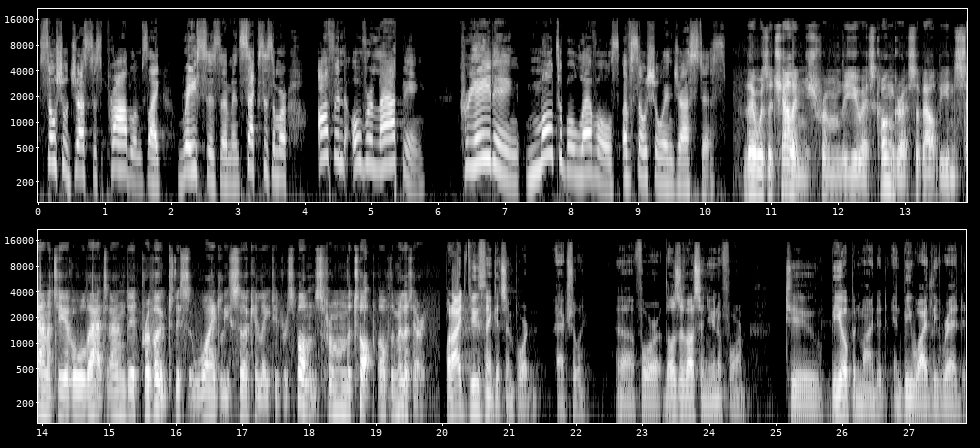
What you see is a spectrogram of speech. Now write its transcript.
social justice problems, like racism and sexism, are often overlapping, creating multiple levels of social injustice. There was a challenge from the US Congress about the insanity of all that, and it provoked this widely circulated response from the top of the military. But I do think it's important, actually, uh, for those of us in uniform to be open-minded and be widely read.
